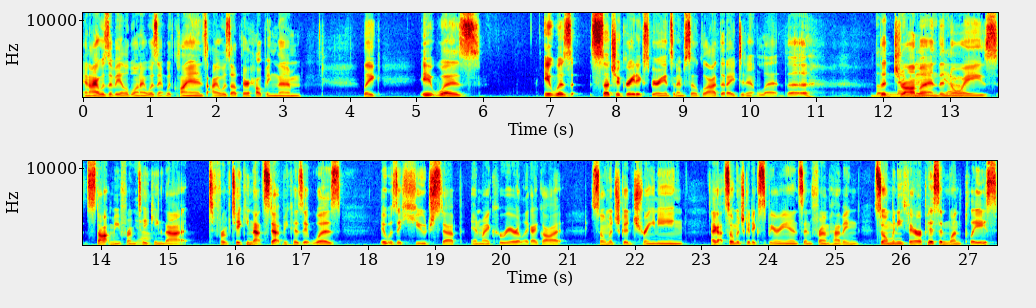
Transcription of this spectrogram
and I was available and I wasn't with clients, I was up there helping them. Like it was it was such a great experience and I'm so glad that I didn't let the the, drama negative- and the yeah. noise stop me from Yeah. taking that from taking that step because it was it was a huge step in my career. Like I got so much good training. I got so much good experience and from having so many therapists in one place,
